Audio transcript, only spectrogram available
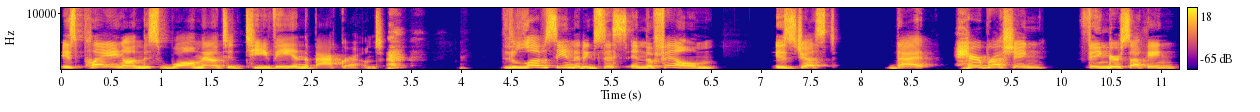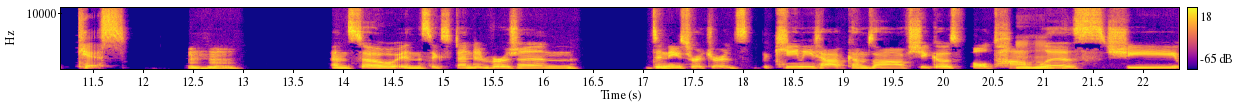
is playing on this wall mounted TV in the background. the love scene that exists in the film is just that hairbrushing, finger sucking kiss. Mm-hmm. And so in this extended version, Denise Richards' bikini top comes off. She goes full topless. Mm-hmm. She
